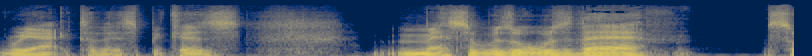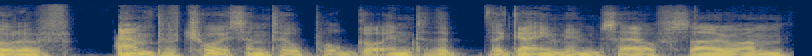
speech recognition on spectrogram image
react to this because Mesa was always their sort of amp of choice until Paul got into the, the game himself. So um,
